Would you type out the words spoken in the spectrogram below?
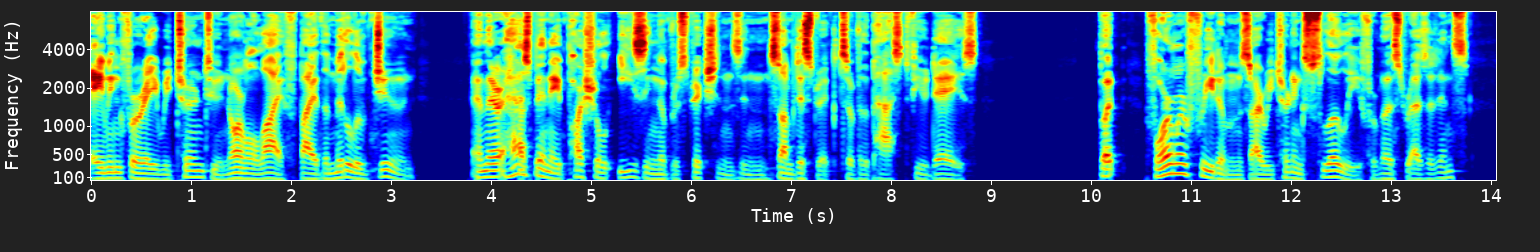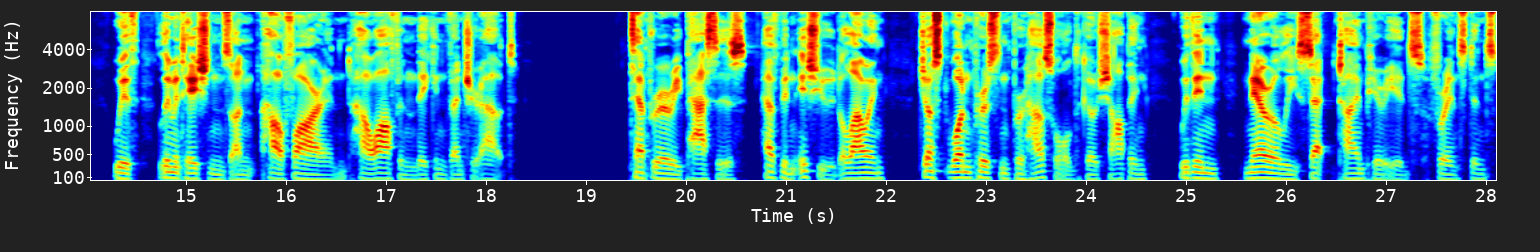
aiming for a return to normal life by the middle of June, and there has been a partial easing of restrictions in some districts over the past few days. But former freedoms are returning slowly for most residents, with limitations on how far and how often they can venture out. Temporary passes have been issued allowing just one person per household to go shopping within narrowly set time periods, for instance,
